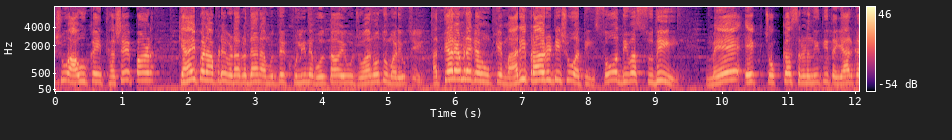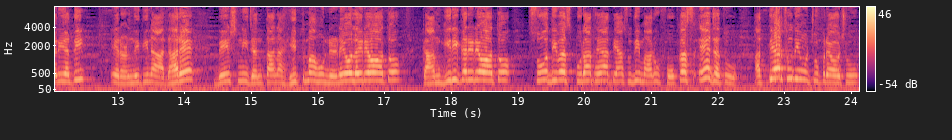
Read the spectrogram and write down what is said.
શું આવું કંઈ થશે? પણ ક્યાંય પણ આપણે વડાપ્રધાન આ મુદ્દે ખુલીને બોલતા હોય એવું જોવા નહોતું મળ્યું. અત્યારે એમણે કહ્યું કે મારી પ્રાયોરિટી શું હતી? સો દિવસ સુધી મેં એક ચોક્કસ રણનીતિ તૈયાર કરી હતી. એ રણનીતિના આધારે દેશની જનતાના હિતમાં હું નિર્ણયો લઈ રહ્યો હતો, કામગીરી કરી રહ્યો હતો. સો દિવસ પૂરા થયા ત્યાં સુધી મારું ફોકસ એ જ હતું. અત્યાર સુધી હું ચૂપ રહ્યો છું.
